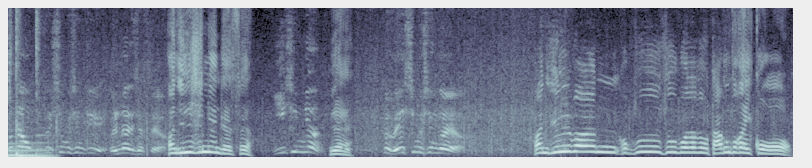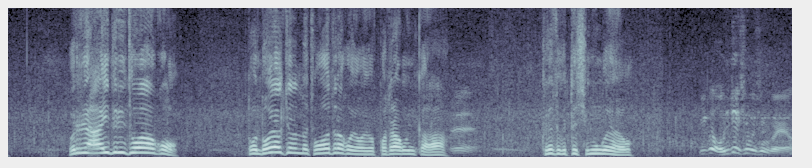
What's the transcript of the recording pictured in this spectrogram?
초당 옥수수 심으신 지 얼마 되셨어요? 한 20년 됐어요. 20년? 예. 그왜 심으신 거예요? 한 일반 옥수수보다도 당도가 있고 어린 아이들이 좋아하고 또 노약자들도 좋아하더라고요. 보더라 보니까 네. 그래서 그때 심은 거예요. 이거 언제 심으신 거예요?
